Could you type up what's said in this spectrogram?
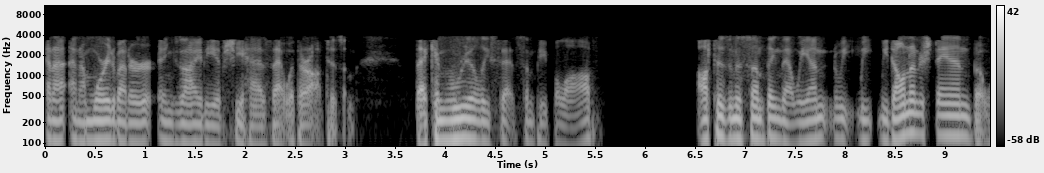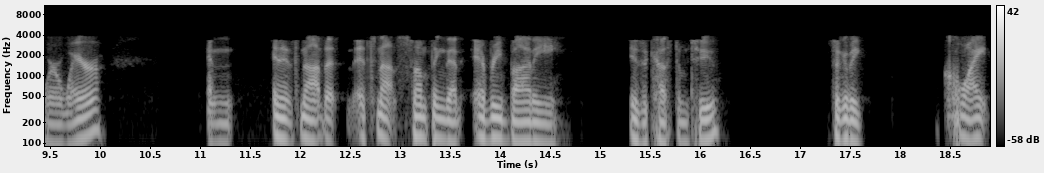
and I and I'm worried about her anxiety if she has that with her autism. That can really set some people off. Autism is something that we un, we, we we don't understand, but we're aware, and and it's not that it's not something that everybody is accustomed to. So it can be quite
